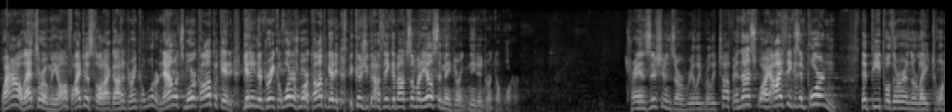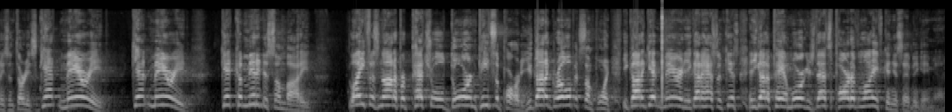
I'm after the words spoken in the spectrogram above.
Wow, that threw me off. I just thought I got a drink of water. Now it's more complicated. Getting a drink of water is more complicated because you got to think about somebody else that may drink, need a drink of water. Transitions are really, really tough. And that's why I think it's important the people that are in their late 20s and 30s. Get married. Get married. Get committed to somebody. Life is not a perpetual dorm pizza party. You got to grow up at some point. You got to get married. You got to have some kids, and you got to pay a mortgage. That's part of life. Can you say big amen?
